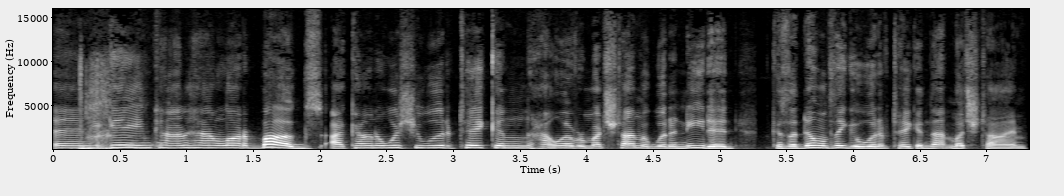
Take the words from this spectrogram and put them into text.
And the game kind of had a lot of bugs. I kind of wish you would have taken however much time it would have needed, because I don't think it would have taken that much time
